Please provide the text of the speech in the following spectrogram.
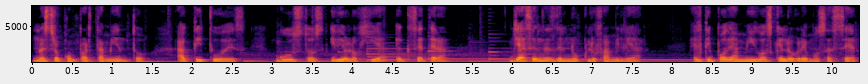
Nuestro comportamiento, actitudes, gustos, ideología, etc., yacen desde el núcleo familiar, el tipo de amigos que logremos hacer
